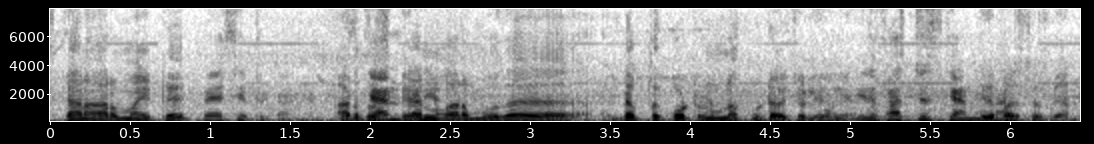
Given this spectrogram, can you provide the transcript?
ஸ்கேன் ஆரம்பமாயிட்டு பேசிட்டு இருக்காங்க அடுத்த ஸ்கேன் வரும்போது டெப்த்து கூட்டணும்னா கூட்ட சொல்லிடுங்க. இது ஃபர்ஸ்ட் ஸ்கேன் இது ஃபஸ்ட்டு ஸ்கேன்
